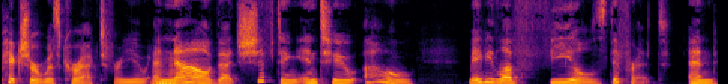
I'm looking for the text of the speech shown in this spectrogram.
picture was correct for you. And now that shifting into, oh, maybe love feels different and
